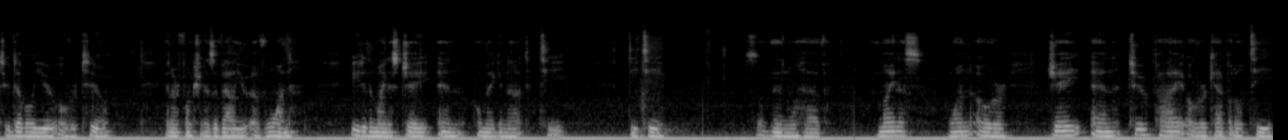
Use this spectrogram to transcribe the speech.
to w over 2, and our function has a value of 1 e to the minus j n omega naught t dt. So then we'll have minus 1 over j n 2 pi over capital T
